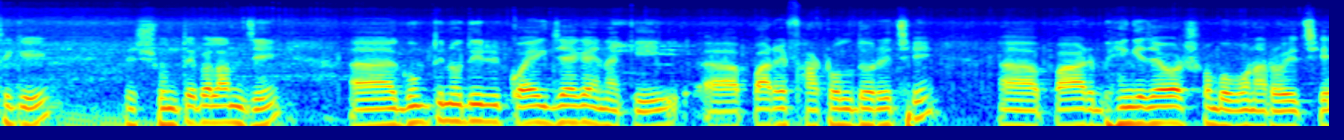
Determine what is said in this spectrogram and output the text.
থেকে শুনতে পেলাম যে গুমতি নদীর কয়েক জায়গায় নাকি পাড়ে ফাটল ধরেছে পাড় ভেঙে যাওয়ার সম্ভাবনা রয়েছে।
